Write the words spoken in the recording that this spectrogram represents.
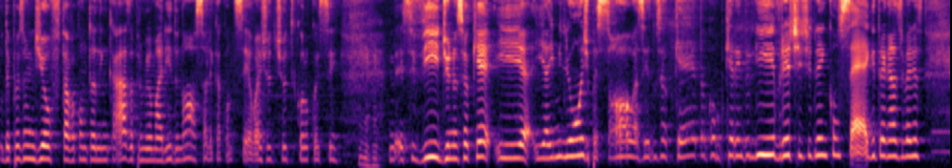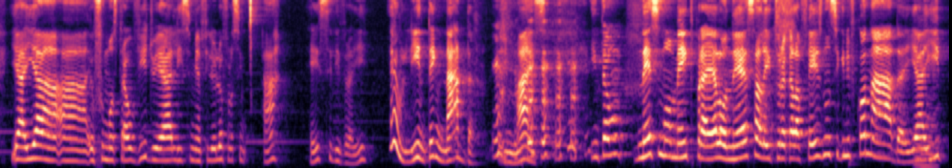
depois um dia eu estava contando em casa para meu marido: Nossa, olha o que aconteceu. A Jut Jut colocou esse, esse vídeo, não sei o quê. E, e aí milhões de pessoas, e não sei o quê, estão querendo livro, e a gente nem consegue entregar as diferenças. E aí a, a- eu fui mostrar o vídeo e a Alice, minha filha, olhou e falou assim: Ah, é esse livro aí? Eu li, não tem nada demais. Então, nesse momento para ela, ou nessa leitura que ela fez, não significou nada. E aí,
